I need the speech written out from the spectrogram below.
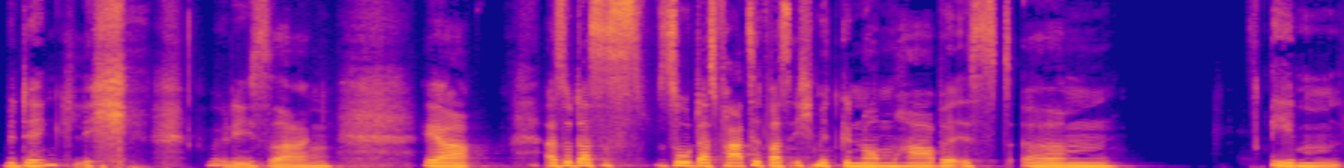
bedenklich, würde ich sagen. Ja, also das ist so das Fazit, was ich mitgenommen habe, ist ähm, eben,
